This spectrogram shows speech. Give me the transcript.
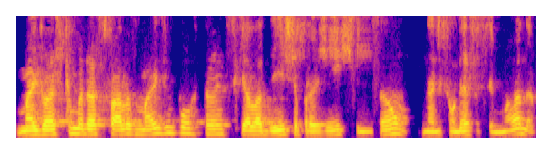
Mas eu acho que uma das falas mais importantes que ela deixa para a gente lição, na lição dessa semana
